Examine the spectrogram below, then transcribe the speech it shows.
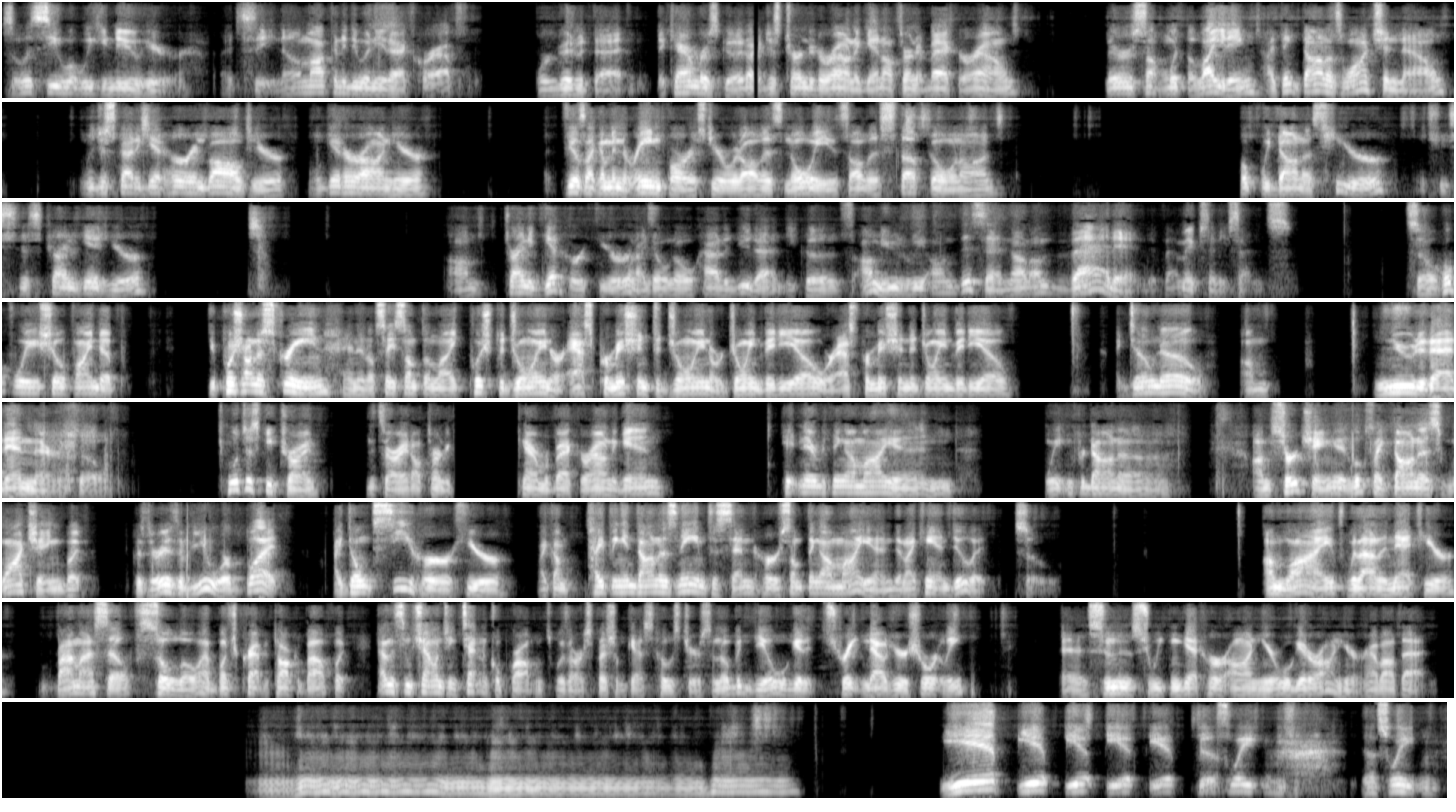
So let's see what we can do here. Let's see. No, I'm not going to do any of that crap. We're good with that. The camera's good. I just turned it around again. I'll turn it back around. There's something with the lighting. I think Donna's watching now. We just got to get her involved here. We'll get her on here. It feels like I'm in the rainforest here with all this noise, all this stuff going on. Hopefully Donna's here. She's just trying to get here. I'm trying to get her here, and I don't know how to do that because I'm usually on this end, not on that end, if that makes any sense. So hopefully she'll find a. You push on the screen, and it'll say something like push to join, or ask permission to join, or join video, or ask permission to join video. I don't know. I'm new to that end there, so we'll just keep trying. It's all right. I'll turn the camera back around again, hitting everything on my end, waiting for Donna. I'm searching. It looks like Donna's watching, but because there is a viewer, but I don't see her here. Like I'm typing in Donna's name to send her something on my end, and I can't do it. So I'm live without a net here by myself, solo. I have a bunch of crap to talk about, but having some challenging technical problems with our special guest host here, so no big deal. We'll get it straightened out here shortly. As soon as we can get her on here, we'll get her on here. How about that? Mm-hmm. Yep, yep, yep, yep, yep. Just waiting. Just waiting.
